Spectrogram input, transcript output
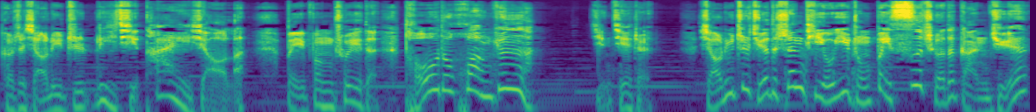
可是小荔枝力气太小了，被风吹得头都晃晕了。紧接着，小荔枝觉得身体有一种被撕扯的感觉，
